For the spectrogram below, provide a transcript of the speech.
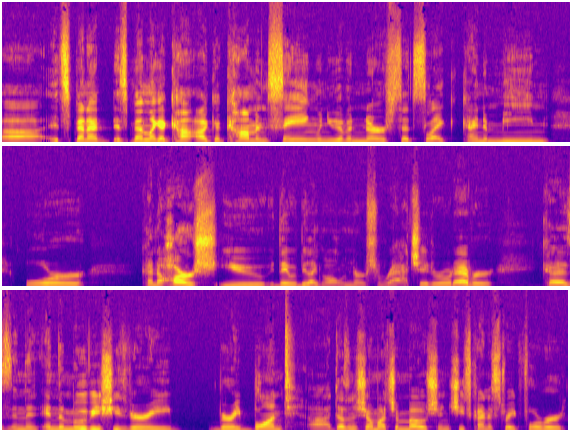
Uh, it's been a it's been like a like a common saying when you have a nurse that's like kind of mean or kind of harsh. You they would be like, oh, Nurse Ratched or whatever, because in the in the movie she's very very blunt, uh, doesn't show much emotion. She's kind of straightforward.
